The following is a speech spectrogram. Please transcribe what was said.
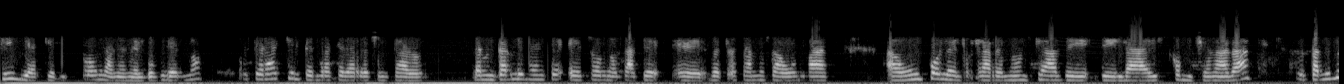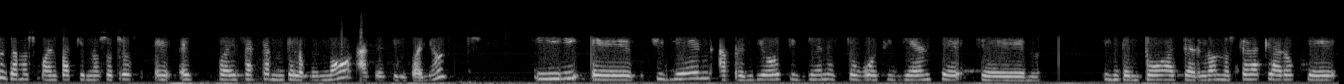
silla que dispongan en el gobierno, pues será quien tendrá que dar resultados. Lamentablemente eso nos hace eh, retrasarnos aún más, aún por la, renuncia de, de la excomisionada, pues también nos damos cuenta que nosotros eh, fue exactamente lo mismo hace cinco años y eh, si bien aprendió, si bien estuvo, si bien se, se intentó hacerlo, nos queda claro que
